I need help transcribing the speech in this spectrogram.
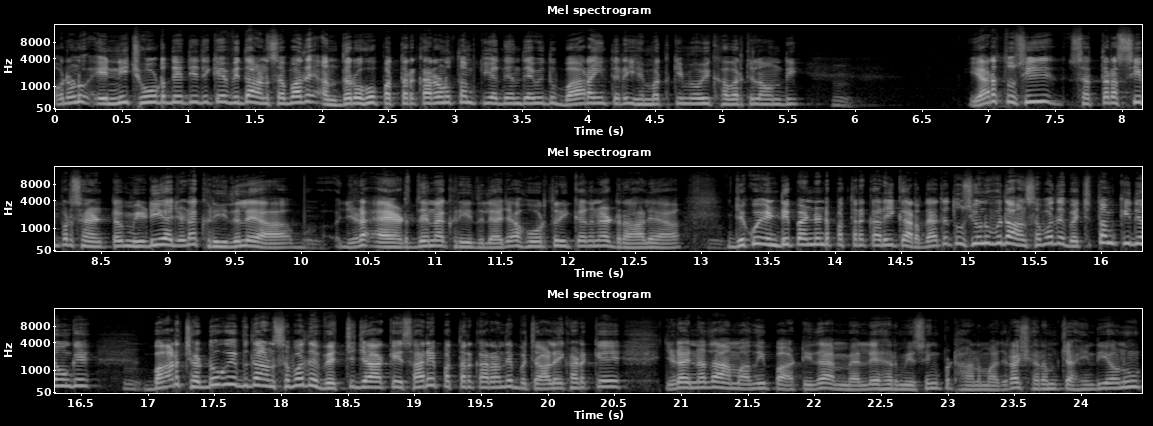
ਉਹਨਾਂ ਨੂੰ ਇੰਨੀ ਛੋਟ ਦਿੱਤੀ ਕਿ ਵਿਧਾਨ ਸਭਾ ਦੇ ਅੰਦਰ ਉਹ ਪੱਤਰਕਾਰਾਂ ਨੂੰ ਧਮਕੀਆਂ ਦਿੰਦੇ ਆ ਵੀ ਤੂੰ ਬਾਹਰ ਆਈ ਤੇਰੀ ਹਿੰਮਤ ਕਿਵੇਂ ਹੋਈ ਖਬਰ ਚਲਾਉਣ ਦੀ? ਯਾਰ ਤੁਸੀਂ 70 80% ਮੀਡੀਆ ਜਿਹੜਾ ਖਰੀਦ ਲਿਆ, ਜਿਹੜਾ ਐਡ ਦੇ ਨਾਲ ਖਰੀਦ ਲਿਆ ਜਾਂ ਹੋਰ ਤਰੀਕੇ ਦੇ ਨਾਲ ਡਰਾ ਲਿਆ, ਜੇ ਕੋਈ ਇੰਡੀਪੈਂਡੈਂਟ ਪੱਤਰਕਾਰੀ ਕਰਦਾ ਹੈ ਤੇ ਤੁਸੀਂ ਉਹਨੂੰ ਵਿਧਾਨ ਸਭਾ ਦੇ ਵਿੱਚ ਧਮਕੀ ਦਿਓਗੇ। ਬਾਹਰ ਛੱਡੋਗੇ ਵਿਧਾਨ ਸਭਾ ਦੇ ਵਿੱਚ ਜਾ ਕੇ ਸਾਰੇ ਪੱਤਰਕਾਰਾਂ ਦੇ ਵਿਚਾਲੇ ਖੜ ਕੇ ਜਿਹੜਾ ਇਹਨਾਂ ਦਾ ਆਮ ਆਦਮੀ ਪਾਰਟੀ ਦਾ ਐਮਐਲਏ ਹਰਮੀਤ ਸਿੰਘ ਪਠਾਨ ਮਾਜਰਾ ਸ਼ਰਮ ਚਾਹੀਦੀ ਆ ਉਹਨੂੰ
